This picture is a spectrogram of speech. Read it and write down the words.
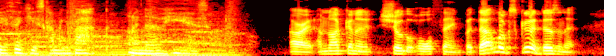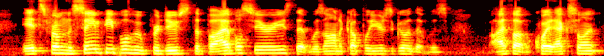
you think he's coming back? I know he is. Alright, I'm not going to show the whole thing, but that looks good, doesn't it? It's from the same people who produced the Bible series that was on a couple years ago that was, I thought, quite excellent.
